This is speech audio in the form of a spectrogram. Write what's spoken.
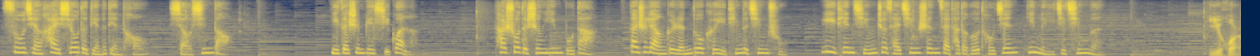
苏浅害羞的点了点头，小心道：“你在身边习惯了。”他说的声音不大，但是两个人都可以听得清楚。厉天晴这才轻身在他的额头间印了一记亲吻。一会儿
